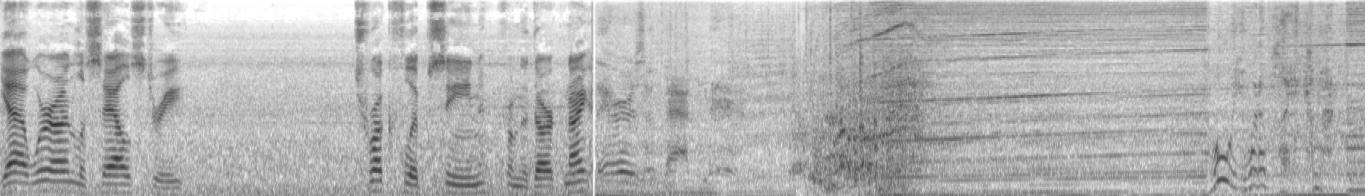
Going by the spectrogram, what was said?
Yeah, we're on LaSalle Street. Truck flip scene from The Dark Knight. There's a Batman. Oh, you want to play? Come on.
